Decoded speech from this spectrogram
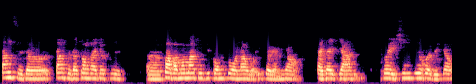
当时的当时的状态就是，呃，爸爸妈妈出去工作，那我一个人要待在家里，所以心智会比较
